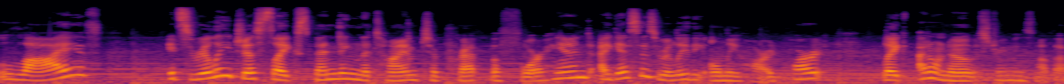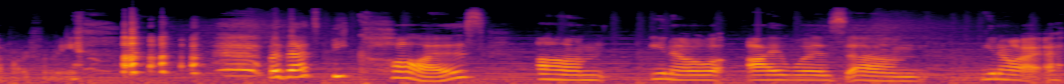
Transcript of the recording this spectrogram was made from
live, it's really just like spending the time to prep beforehand, I guess is really the only hard part. Like, I don't know, streaming's not that hard for me. but that's because, um, you know, I was, um, you know, I,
